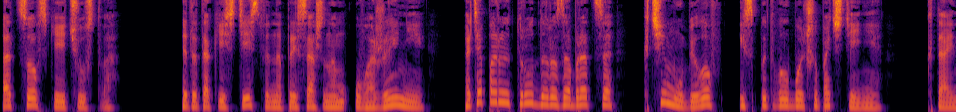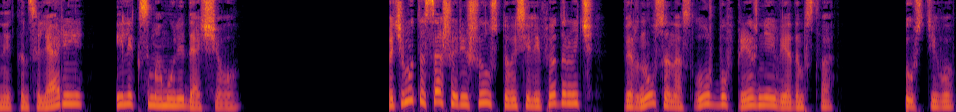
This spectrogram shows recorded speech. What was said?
отцовские чувства. Это так естественно при Сашином уважении, хотя порой трудно разобраться, к чему Белов испытывал больше почтения – к тайной канцелярии или к самому Ледащеву. Почему-то Саша решил, что Василий Федорович вернулся на службу в прежнее ведомство. Пусть его.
